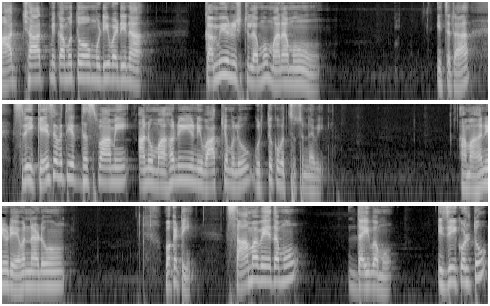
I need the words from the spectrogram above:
ఆధ్యాత్మికముతో ముడివడిన కమ్యూనిస్టులము మనము. ఇచ్చట శ్రీ కేశవతీర్థస్వామి అను మహనీయుని వాక్యములు గుర్తుకు వచ్చుచున్నవి. ఆ మహనీయుడు ఏమన్నాడు? ఒకటి సామవేదము దైవము ఈజ్ ఈక్వల్ టు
